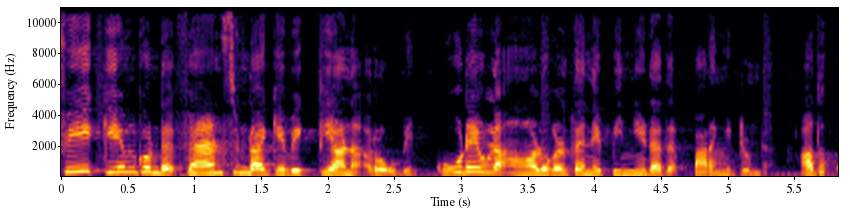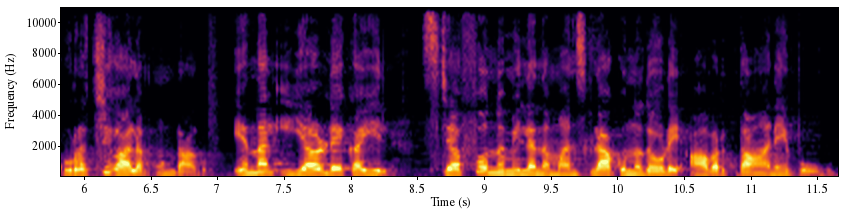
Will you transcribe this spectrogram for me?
ഫീ കീം കൊണ്ട് ഫാൻസ് ഉണ്ടാക്കിയ വ്യക്തിയാണ് റോബിൻ. കൂടെയുള്ള ആളുകൾ തന്നെ പിന്നീട് അത് പറഞ്ഞിട്ടുണ്ട്. അത് കുറച്ചു കാലം ഉണ്ടാകും. എന്നാൽ ഇയാളുടെ കയ്യിൽ സ്റ്റഫ് ഒന്നുമില്ലെന്ന് മനസ്സിലാക്കുന്നതോടെ അവർ താനേ പോകും.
